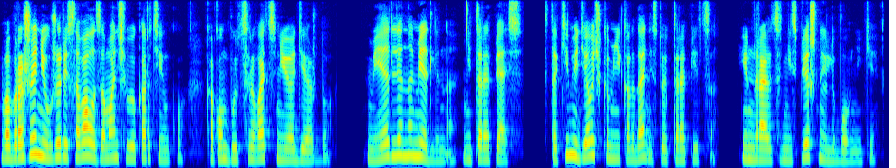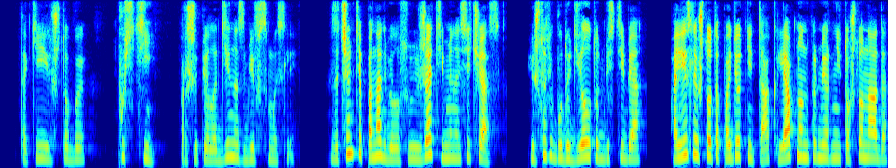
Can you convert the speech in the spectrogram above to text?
Воображение уже рисовало заманчивую картинку, как он будет срывать с нее одежду. Медленно, медленно, не торопясь. С такими девочками никогда не стоит торопиться. Им нравятся неспешные любовники. Такие, чтобы... «Пусти!» – прошипела Дина, сбив с мысли. «Зачем тебе понадобилось уезжать именно сейчас? И что я буду делать тут без тебя? А если что-то пойдет не так, ляпну, например, не то, что надо,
